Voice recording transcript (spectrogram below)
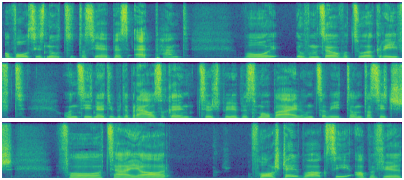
obwohl sie es nutzen, dass sie eben eine App haben, die auf den Server zugreift und sie nicht über den Browser gehen, zum Beispiel über das Mobile und so weiter. Und das ist vor zehn Jahren vorstellbar gewesen, aber für,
